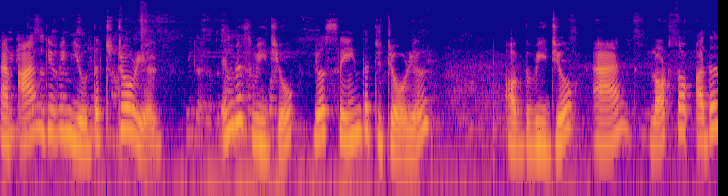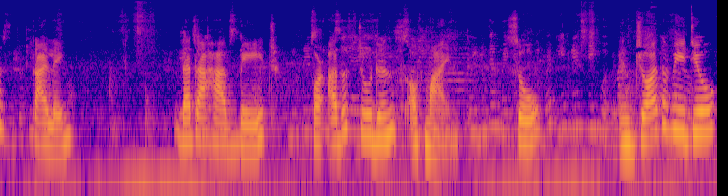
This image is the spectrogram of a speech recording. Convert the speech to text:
and I'm giving you the tutorial. In this video, you're seeing the tutorial of the video and lots of other styling that I have made for other students of mine. So enjoy the video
